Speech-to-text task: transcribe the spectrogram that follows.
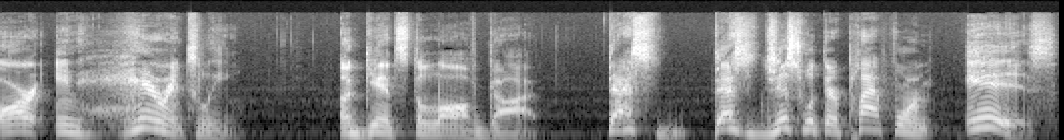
are inherently against the law of God. That's that's just what their platform is.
